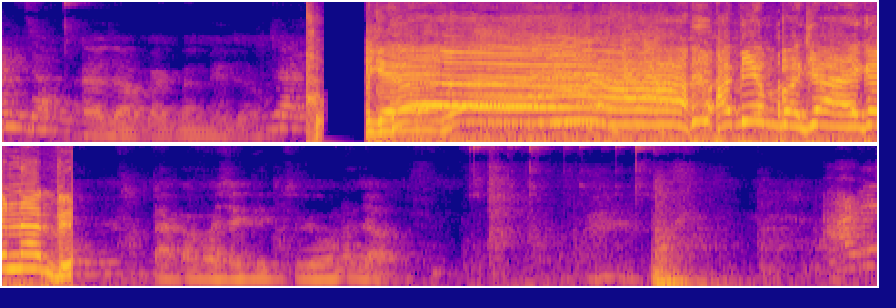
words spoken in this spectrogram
আমি যাবো হ্যাঁ যাও ব্যাগ না নিয়ে যাও যাই अभी मजा आएगा ना টাকা পয়সা কিচ্ছু দেবো না যাও আরে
